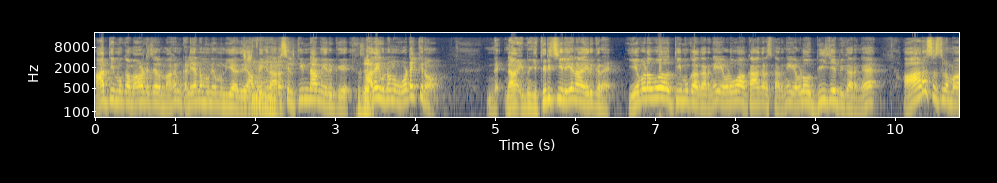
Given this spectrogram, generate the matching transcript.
அதிமுக மாவட்ட செயலர் மகன் கல்யாணம் பண்ண முடியாது அப்படிங்கிற அரசியல் தீண்டாமை இருக்கு. அதை நம்ம உடைக்கிறோம். நான் இப்போ திருச்சியிலேயே நான் இருக்கிறேன். எவ்வளவோ திமுக காரங்க எவ்வளவோ காங்கிரஸ்காரங்க எவ்வளவோ பிஜேபி காரங்க ஆர்எஸ்எஸ்ல மா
